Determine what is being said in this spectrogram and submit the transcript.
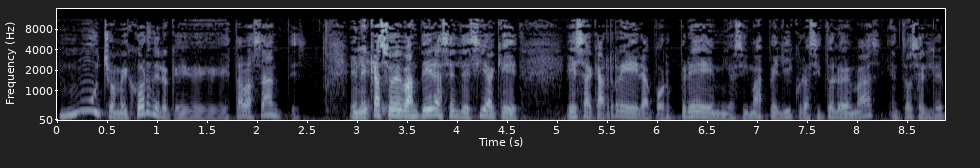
mucho mejor de lo que estabas antes. En el caso sí. de Banderas, él decía que esa carrera por premios y más películas y todo lo demás, entonces le,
